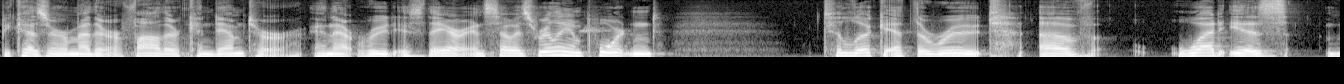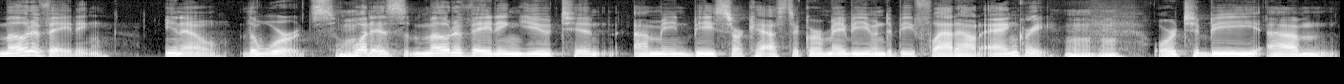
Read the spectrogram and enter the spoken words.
because her mother or father condemned her, and that root is there. And so it's really important to look at the root of what is motivating you know the words mm-hmm. what is motivating you to i mean be sarcastic or maybe even to be flat out angry mm-hmm. or to be um,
